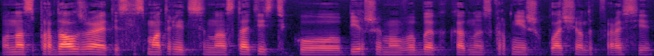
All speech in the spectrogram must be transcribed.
У нас продолжает, если смотреть на статистику биржи МВБ как одной из крупнейших площадок в России,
